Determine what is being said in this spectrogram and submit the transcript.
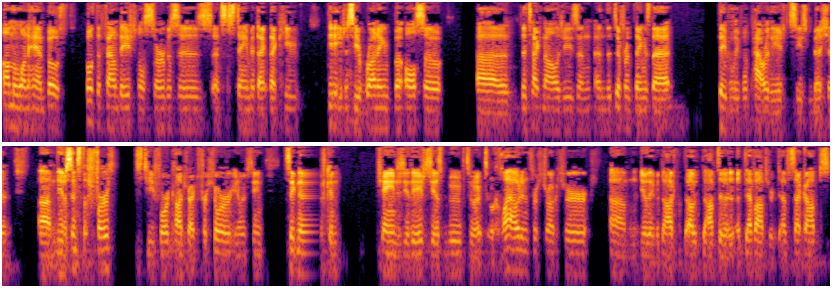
on the one hand, both both the foundational services and sustainment that, that keep the agency running, but also uh, the technologies and, and the different things that they believe will power the agency's mission. Um, you know, since the first T4 contract for sure. You know, we've seen significant changed. You know, the agency has moved to a, to a cloud infrastructure. Um, you know, they've adopted, adopted a, a DevOps or DevSecOps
